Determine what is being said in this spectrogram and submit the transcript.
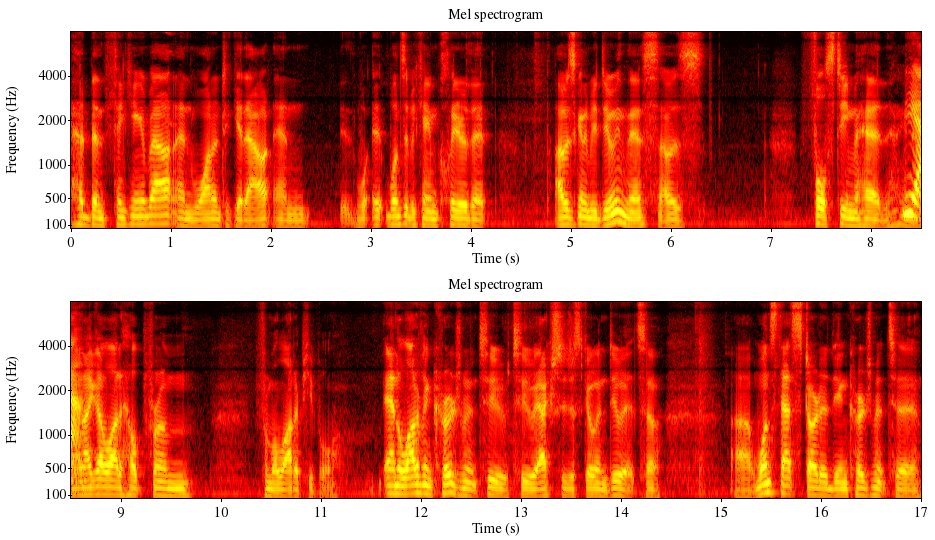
had been thinking about and wanted to get out, and it, it, once it became clear that I was going to be doing this, I was full steam ahead. you know, Yeah. and I got a lot of help from from a lot of people, and a lot of encouragement too to actually just go and do it. So uh, once that started, the encouragement to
